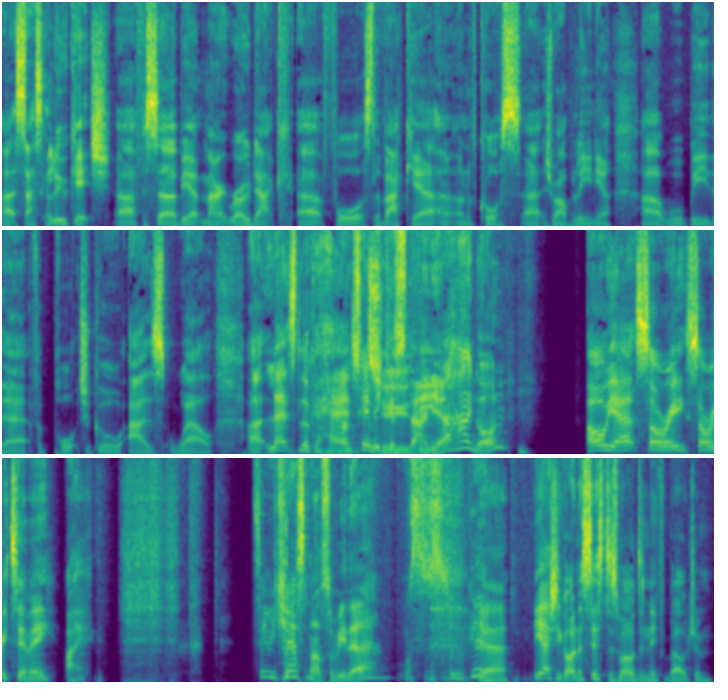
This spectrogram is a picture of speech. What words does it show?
Uh, Sasa Lukic uh, for Serbia, Marek Rodak uh, for Slovakia, and, and of course, uh, Joao Palhinha uh, will be there for Portugal as well. Uh, let's look ahead And Timmy to Castagne, the- hang on. Oh yeah, sorry, sorry, Timmy. I Timmy Chestnuts will be there. That's, all good. yeah, he actually got an assist as well, didn't he, for Belgium?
